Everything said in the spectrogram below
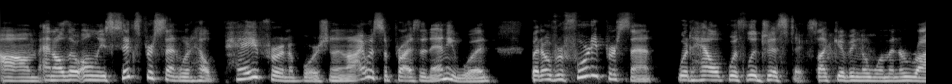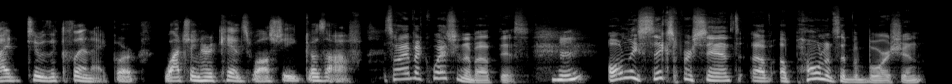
Um, and although only 6% would help pay for an abortion, and I was surprised that any would, but over 40% would help with logistics, like giving a woman a ride to the clinic or watching her kids while she goes off. So I have a question about this. Mm-hmm. Only 6% of opponents of abortion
